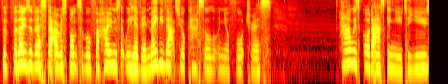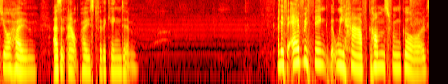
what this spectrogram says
For, for those of us that are responsible for homes that we live in, maybe that's your castle and your fortress. How is God asking you to use your home as an outpost for the kingdom? And if everything that we have comes from God,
